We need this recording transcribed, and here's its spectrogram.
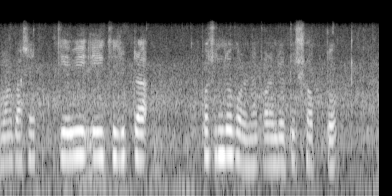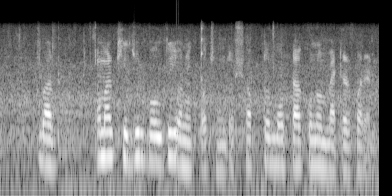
আমার বাসায় কেউই এই খেজুরটা পছন্দ করে না, কারণ একটু শক্ত। বাট আমার খেজুর বলতেই অনেক পছন্দ। শক্ত, মোটা কোনো ম্যাটার করে না।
